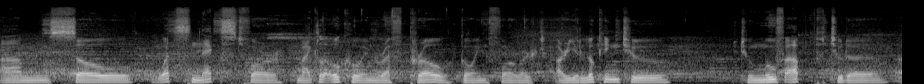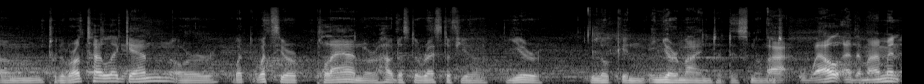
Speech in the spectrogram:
Um, so what's next for Michael Oku in Rev Pro going forward? Are you looking to to move up to the um, to the world title again, or what? What's your plan, or how does the rest of your year look in, in your mind at this moment? Uh, well, at the moment,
